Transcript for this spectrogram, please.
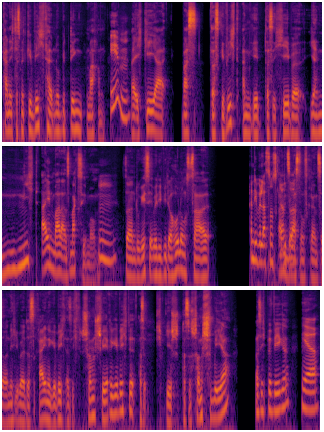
kann ich das mit Gewicht halt nur bedingt machen. Eben. Weil ich gehe ja, was das Gewicht angeht, das ich hebe, ja nicht einmal ans Maximum, Hm. sondern du gehst ja über die Wiederholungszahl An die an die Belastungsgrenze. Belastungsgrenze und nicht über das reine Gewicht. Also ich schon schwere Gewichte, also ich gehe, das ist schon schwer, was ich bewege. ja.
